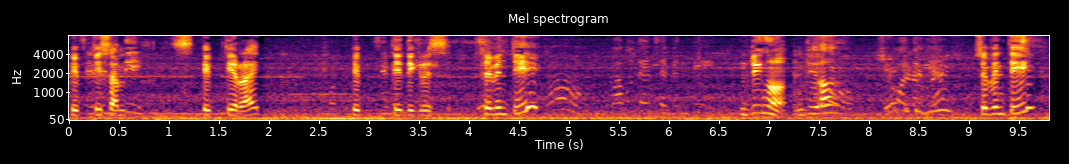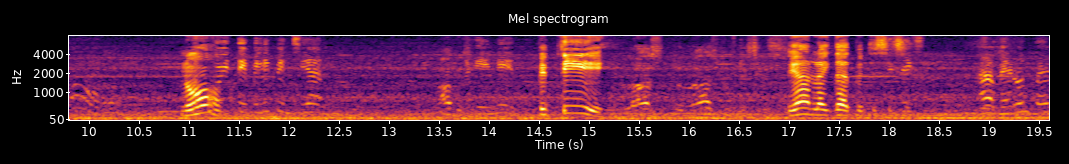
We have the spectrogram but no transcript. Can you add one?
50 some 50 right? 50 degrees 70? Oh, umabot tayo 70. Hindi nga, hindi ah. Oh, 70 wala degrees? 70? Oh, No, 40, Philippines yan. Nag-init. 50. last, last 56. Yeah, like that, 56. Ah, meron tayo,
